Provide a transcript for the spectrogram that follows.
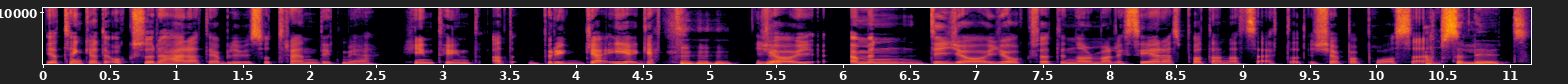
jag tänker att det är också det här att det har blivit så trendigt med hint hint att brygga eget. Gör, ju- ja, men det gör ju också att det normaliseras på ett annat sätt att köpa på sig. Absolut.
